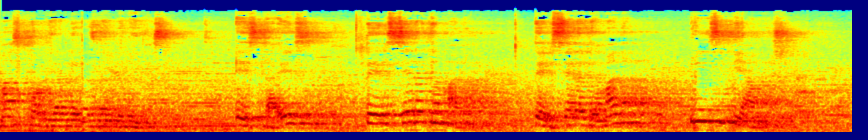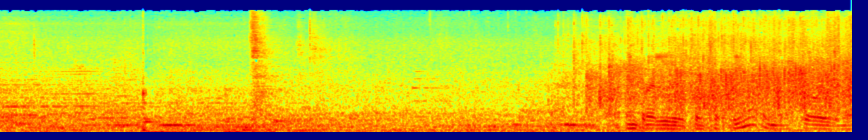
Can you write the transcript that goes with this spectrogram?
más cordial de las bienvenidas. Esta es tercera llamada. Tercera llamada, principiamos. Entra el concertino, el maestro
